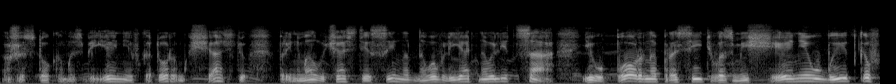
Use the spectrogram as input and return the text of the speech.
о жестоком избиении, в котором, к счастью, принимал участие сын одного влиятельного лица, и упорно просить возмещения убытков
